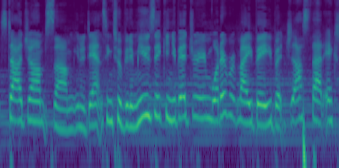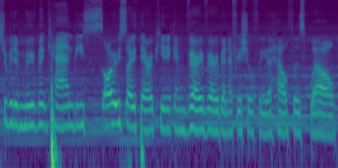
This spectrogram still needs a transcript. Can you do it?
star jumps, um, you know, dancing to a bit of music in your bedroom, whatever it may be. But just that extra bit of movement can be so, so therapeutic and very, very beneficial for your health as well.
